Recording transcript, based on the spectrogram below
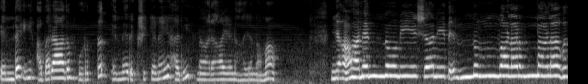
എന്റെ ഈ അപരാധം പുറത്ത് എന്നെ രക്ഷിക്കണേ ഹരി നാരായണായ നമ. ഞാനെന്നും ഈശനിതെന്നും വളർന്നളവ്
